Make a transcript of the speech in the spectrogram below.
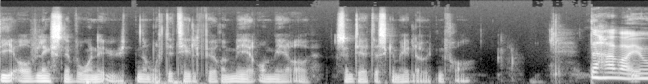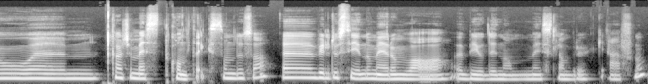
de avlingsnivåene uten å måtte tilføre mer og mer av syntetiske midler utenfra. Det her var jo eh, kanskje mest kontekst, som du sa. Eh, vil du si noe mer om hva biodynamisk landbruk er for noe?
